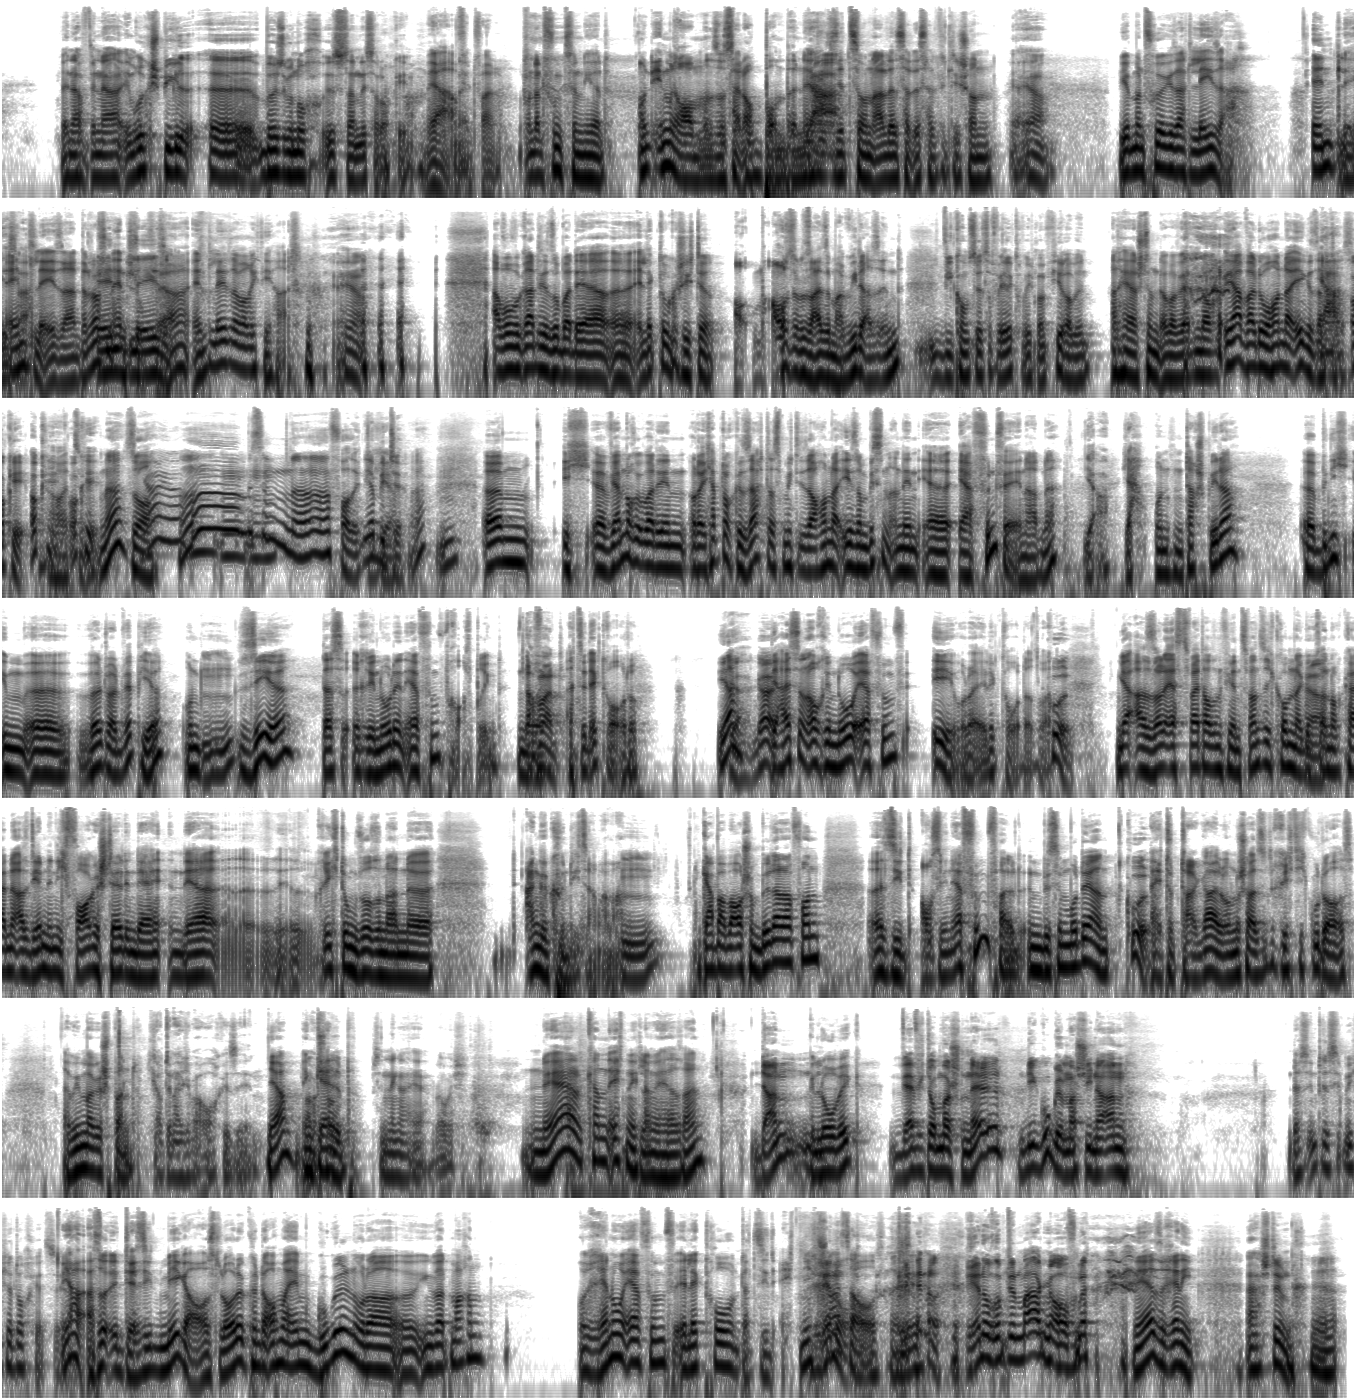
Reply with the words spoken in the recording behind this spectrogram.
wenn er, wenn er im Rückspiegel äh, böse genug ist, dann ist das okay. Ja, auf jeden Fall. Und das funktioniert. Und Innenraum und so ist halt auch Bombe, ne? Ja. Die Sitze und alles, das ist halt wirklich schon, Ja, ja. wie hat man früher gesagt, Laser. Endlaser. Endlaser. Das war schon Endlaser. ja. Endlaser war richtig hart. Ja, ja. Aber wo wir gerade hier so bei der äh, Elektrogeschichte au- ausnahmsweise mal wieder sind. Wie kommst du jetzt auf Elektro, wenn ich beim Vierer bin? Ach ja, stimmt, aber wir hatten noch, ja, weil du Honda eh gesagt hast. okay, okay, Ja, okay. Ne? So. Ja, ja. Ah, ein bisschen äh, vorsichtig. Ja, bitte. Hier, ne? ähm, ich, äh, wir haben doch über den, oder ich habe doch gesagt, dass mich dieser Honda eh so ein bisschen an den äh, R5 erinnert, ne? Ja. Ja, und einen Tag später äh, bin ich im äh, World Wide Web hier und Mhm. sehe, dass Renault den R5 rausbringt. Neu, Ach, was? Als Elektroauto. Ja, Ja, geil. der heißt dann auch Renault R5e oder Elektro oder so. Cool. Ja, also soll erst 2024 kommen, da gibt's Ja. auch noch keine, also die haben den nicht vorgestellt in der, in der äh, Richtung so, sondern äh, angekündigt, sagen wir mal. Mhm. Gab aber auch schon Bilder davon. Äh, sieht aus wie ein R5 halt, ein bisschen modern. Cool. Ey, total geil. Ohne Scheiß, sieht richtig gut aus. Da bin ich mal gespannt. Ich glaube, den habe ich aber auch gesehen. Ja, in Aber Gelb. Ein bisschen länger her, glaube ich. Naja, das kann echt nicht lange her sein. Dann Gelobig. Werfe ich doch mal schnell die Google-Maschine an. Das interessiert mich ja doch jetzt. sehr. Ja, also der sieht mega aus. Leute, könnt ihr auch mal eben googeln oder äh, irgendwas machen. Renault R5 Elektro, das sieht echt nicht Renault. scheiße aus. Renno, Renno räumt den Magen auf, ne? nee das ist Renny. Ach, stimmt. Ja.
